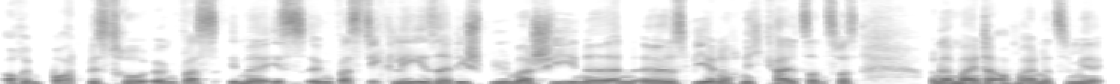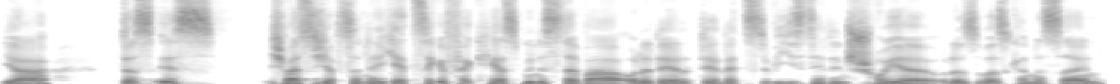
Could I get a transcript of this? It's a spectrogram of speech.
auch im Bordbistro, irgendwas, immer ist irgendwas, die Gläser, die Spülmaschine, äh, das Bier noch nicht kalt, sonst was. Und dann meinte auch mal einer zu mir, ja, das ist ich weiß nicht, ob es dann der jetzige Verkehrsminister war oder der, der letzte, wie hieß der denn, Scheuer oder sowas, kann das sein?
